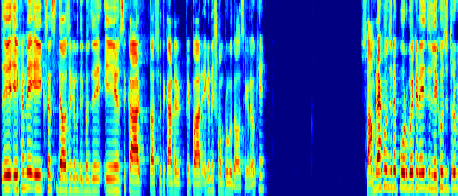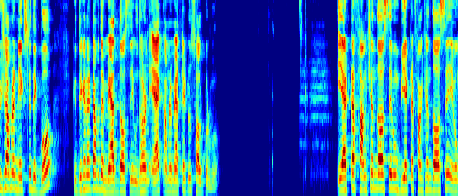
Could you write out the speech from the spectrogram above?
তো এখানে এই এক্সারসাইজ দেওয়া আছে এখানে, দেখবেন যে এ হচ্ছে কার্ড তার সাথে কার্ডের পেপার এখানে সম্পর্ক দেওয়া আছে এখানে ওকে সো আমরা এখন যেটা পড়ব এখানে এই যে লেখচিত্র বিষয় আমরা নেক্সটে দেখব। কিন্তু এখানে একটা আমাদের ম্যাথ দেওয়া আছে, উদাহরণ এক, আমরা ম্যাথটা একটু সলভ করব। এ একটা ফাংশন দেওয়া আছে এবং বি একটা ফাংশন দেওয়া আছে এবং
